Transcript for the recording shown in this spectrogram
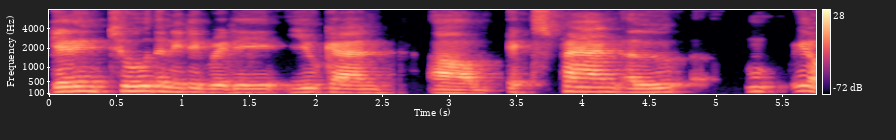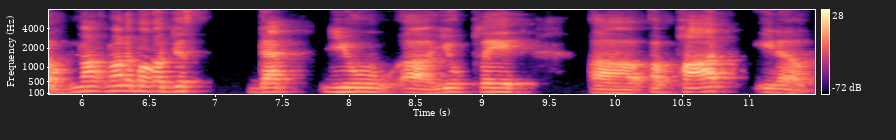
get into the nitty gritty. You can um, expand a, you know not not about just that you uh, you played uh, a part in a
